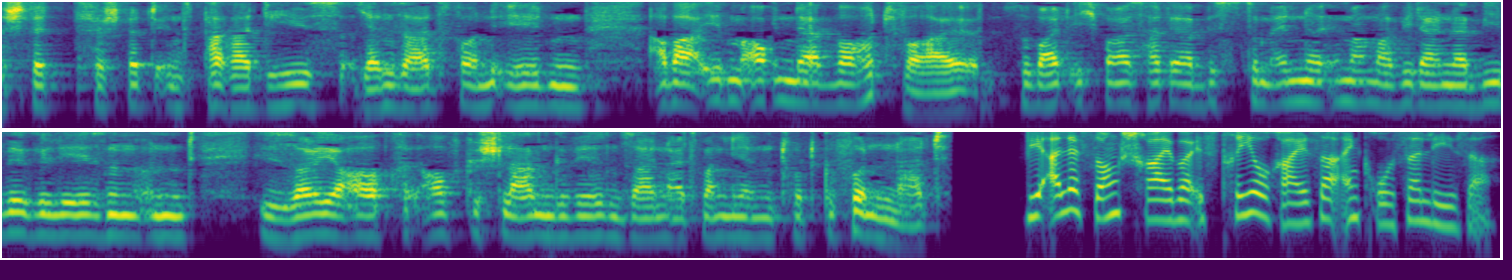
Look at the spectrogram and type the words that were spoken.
Schritt für Schritt ins Paradies, jenseits von Eden, aber eben auch in der Wortwahl. Soweit ich weiß, hat er bis zum Ende immer mal wieder in der Bibel gelesen und sie soll ja auch aufgeschlagen gewesen sein, als man ihren Tod gefunden hat. Wie alle Songschreiber ist Rio Reiser ein großer Leser.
